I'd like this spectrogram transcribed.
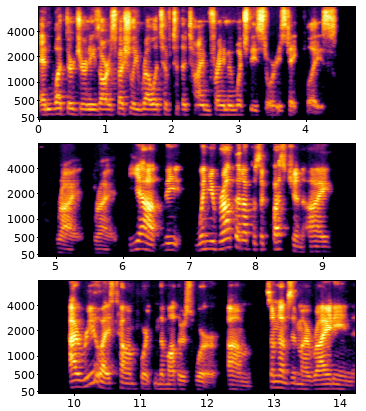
and what their journeys are, especially relative to the time frame in which these stories take place. Right, right. Yeah, the when you brought that up as a question, I I realized how important the mothers were. Um, sometimes in my writing,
